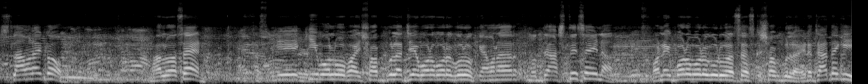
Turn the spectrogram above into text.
আসসালামু আলাইকুম। ভালো আছেন? আজকে কি বলব ভাই সবগুলা যে বড় বড় গরু ক্যামেরার মধ্যে আসতেছেই না। অনেক বড় বড় গরু আছে আজকে সবগুলা। এটা যাতে কি?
